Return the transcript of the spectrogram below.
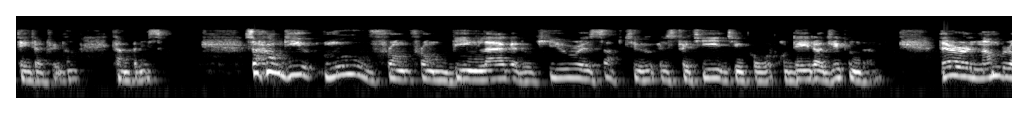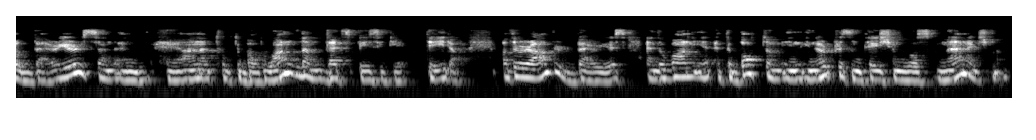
data driven companies. So how do you move from, from being laggard or curious up to strategic or, or data driven then? There are a number of barriers, and, and Anna talked about one of them. That's basically data. But there are other barriers, and the one at the bottom in, in her presentation was management.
